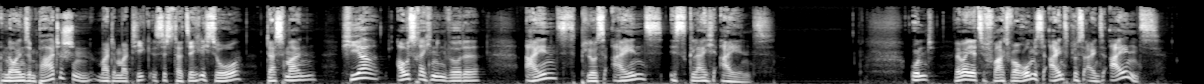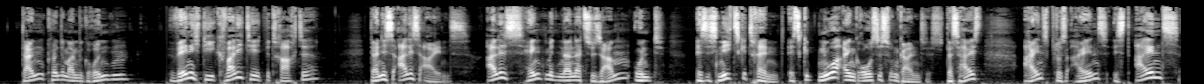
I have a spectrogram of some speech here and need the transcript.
neuen sympathischen Mathematik ist es tatsächlich so, dass man hier ausrechnen würde, 1 plus 1 ist gleich 1. Und wenn man jetzt fragt, warum ist 1 plus 1 1, dann könnte man begründen, wenn ich die Qualität betrachte, dann ist alles 1. Alles hängt miteinander zusammen und es ist nichts getrennt. Es gibt nur ein Großes und Ganzes. Das heißt, 1 plus 1 ist 1,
